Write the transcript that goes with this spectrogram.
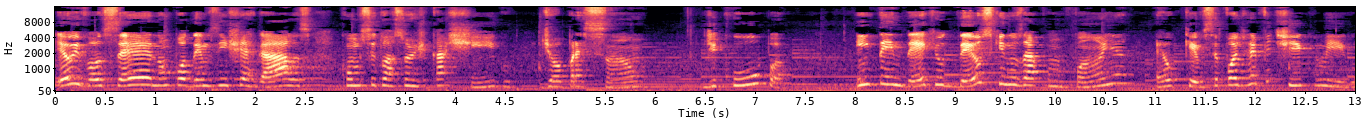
eu e você não podemos enxergá-las como situações de castigo, de opressão, de culpa. Entender que o Deus que nos acompanha é o que? Você pode repetir comigo:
